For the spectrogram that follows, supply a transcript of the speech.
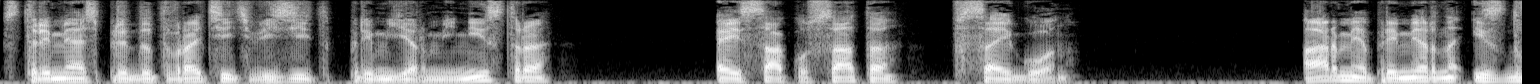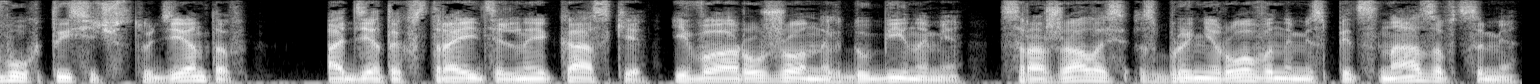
стремясь предотвратить визит премьер-министра Эйсаку Сата в Сайгон. Армия примерно из двух тысяч студентов одетых в строительные каски и вооруженных дубинами, сражалась с бронированными спецназовцами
